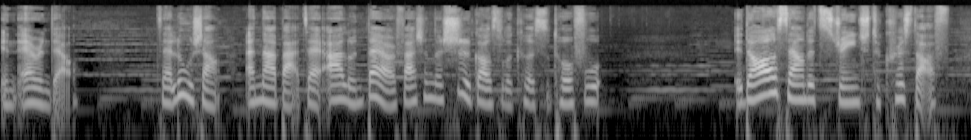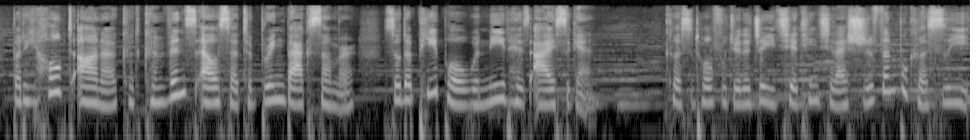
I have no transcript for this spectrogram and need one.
in Arendelle. 在路上，安娜把在阿伦戴尔发生的事告诉了克斯托夫。It all sounded strange to Christoph, but he hoped Anna could convince Elsa to bring back summer so that people would need his eyes again. 克斯托夫觉得这一切听起来十分不可思议，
